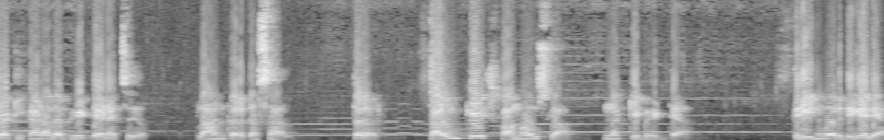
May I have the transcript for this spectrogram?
या ठिकाणाला भेट देण्याचं प्लान करत असाल तर साळुंकेज फार्म हाऊसला नक्की भेट द्या. स्क्रीनवर दिलेल्या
